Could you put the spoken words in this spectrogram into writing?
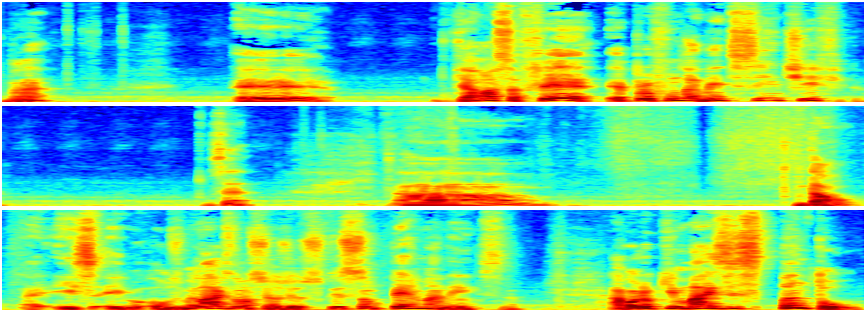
né? É, que a nossa fé é profundamente científica. Certo? Ah, então, é, isso, os milagres do nosso Senhor Jesus Cristo são permanentes. Né? Agora, o que mais espantou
